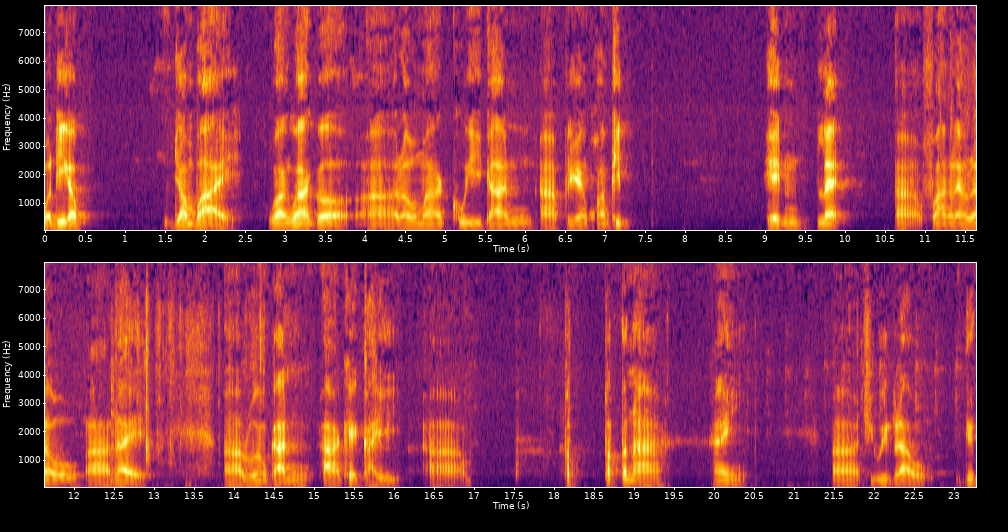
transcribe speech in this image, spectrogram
วัสดีครับยามบ่าย ว่างๆก็เรามาคุยการเปลี่ยนความคิด เห็นและฟังแล้วเราได้ร่วมกันแก้ไขอ่พัฒพัฒนาให้ชีวิตเรายึด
